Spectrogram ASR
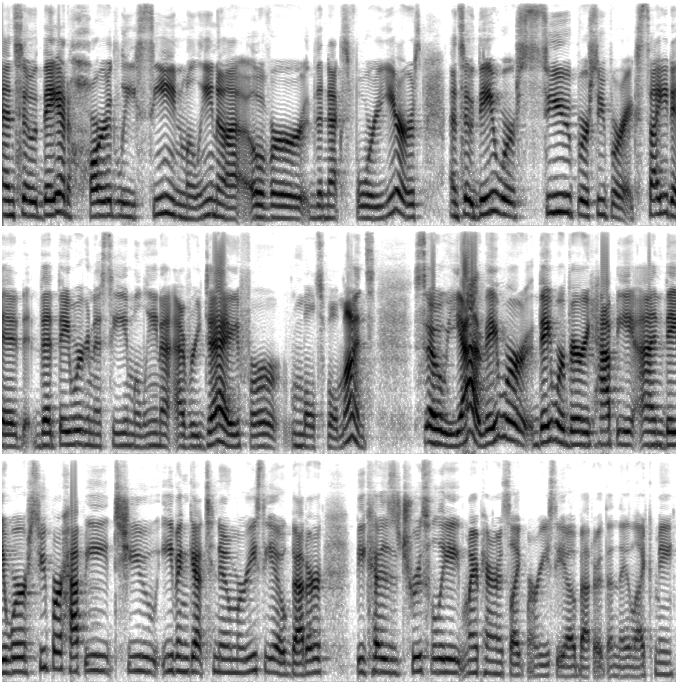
And so they had hardly seen Melina over the next four years. And so they were super, super excited that they were going to see Melina every day for multiple months. So yeah, they were they were very happy and they were super happy to even get to know Mauricio better because truthfully, my parents like Mauricio better than they like me.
